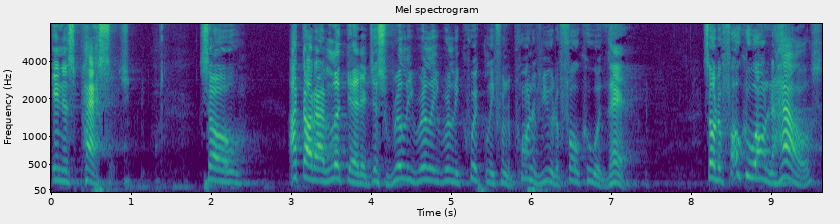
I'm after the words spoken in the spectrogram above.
in this passage. So I thought I'd look at it just really, really, really quickly from the point of view of the folk who were there. So the folk who own the house,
